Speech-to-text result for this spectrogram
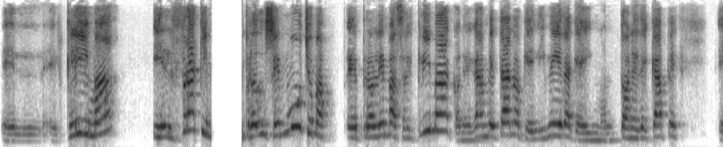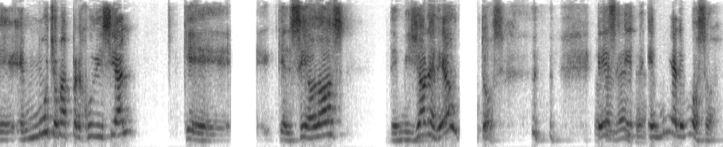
el clima, y el fracking produce mucho más eh, problemas al clima con el gas metano que libera, que hay montones de escape, eh, es mucho más perjudicial que, que, el CO2 de millones de autos. es, muy alevoso.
